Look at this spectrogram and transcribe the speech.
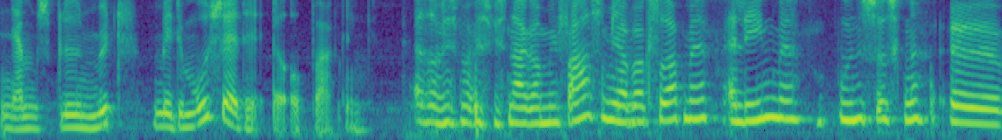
nærmest blevet mødt med det modsatte af opbakning. Altså, hvis, hvis vi snakker om min far, som jeg er vokset op med, alene med, uden søskende. Øh,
